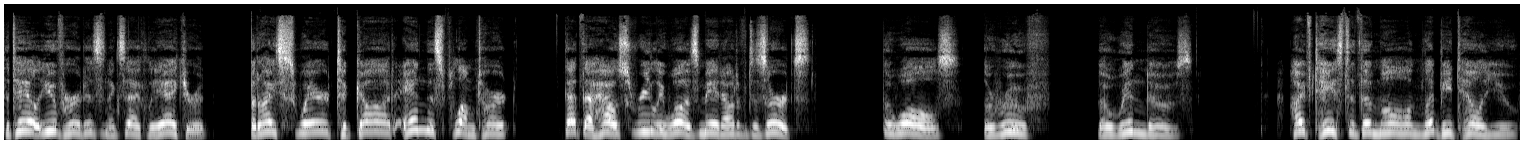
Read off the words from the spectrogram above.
The tale you've heard isn't exactly accurate, but I swear to God and this plum tart that the house really was made out of desserts. The walls, the roof, the windows. I've tasted them all, and let me tell you,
